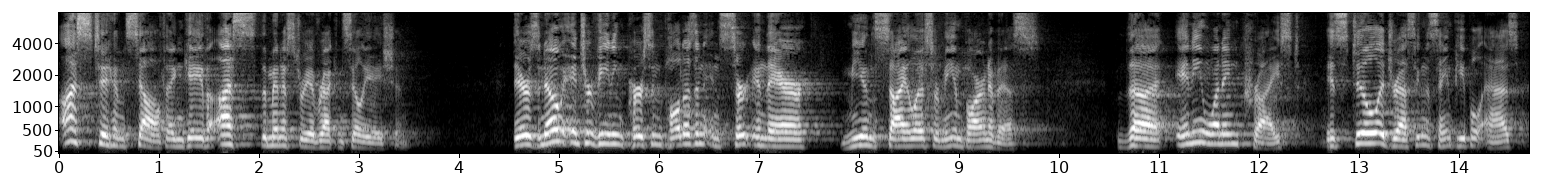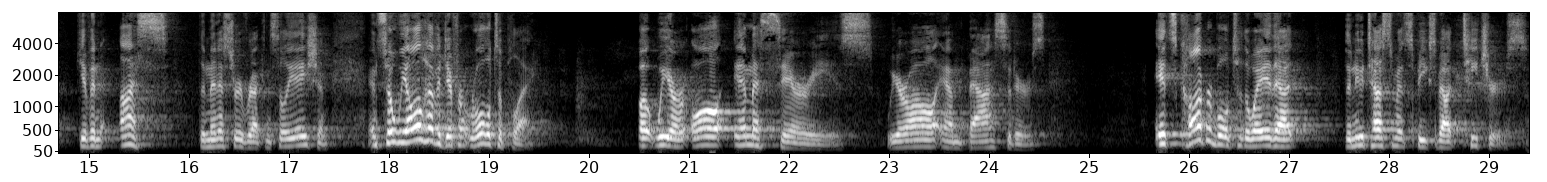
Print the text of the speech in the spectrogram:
us to himself and gave us the ministry of reconciliation. There's no intervening person. Paul doesn't insert in there me and Silas or me and Barnabas. The anyone in Christ is still addressing the same people as given us the ministry of reconciliation. And so we all have a different role to play. But we are all emissaries. We are all ambassadors. It's comparable to the way that the New Testament speaks about teachers.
